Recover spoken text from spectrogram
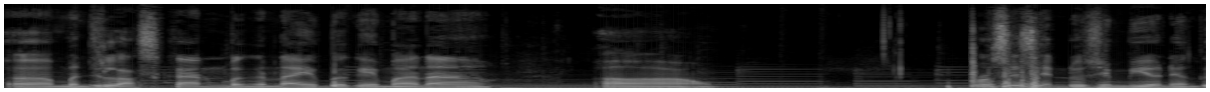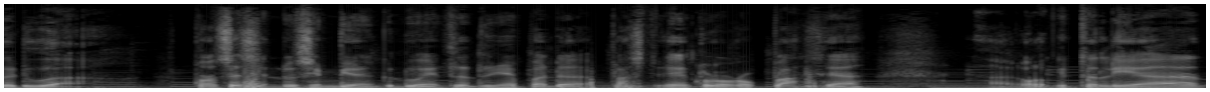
uh, menjelaskan mengenai bagaimana uh, proses endosimbion yang kedua. Proses endosimbion kedua ini tentunya pada plastik eh, kloroplas ya. Nah, kalau kita lihat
